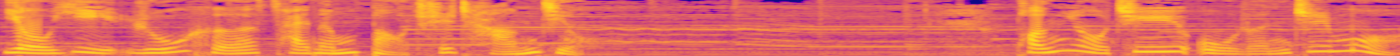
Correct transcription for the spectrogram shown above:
友谊如何才能保持长久》。朋友居五伦之末，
